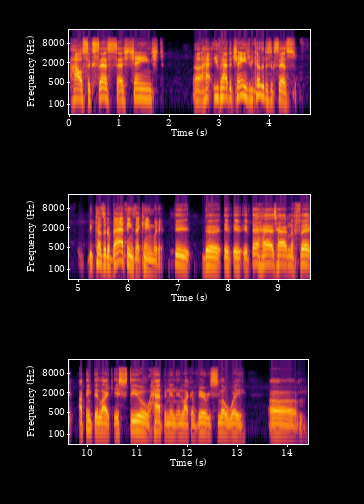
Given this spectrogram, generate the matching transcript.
how success has changed. Uh, ha- you've had to change because of the success, because of the bad things that came with it. the the if, if if that has had an effect, I think that like it's still happening in like a very slow way. Um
